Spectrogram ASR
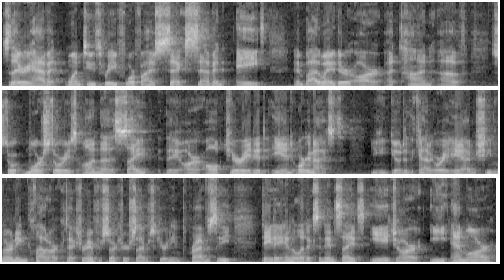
So there you have it. One, two, three, four, five, six, seven, eight. And by the way, there are a ton of sto- more stories on the site. They are all curated and organized. You can go to the category AI, machine learning, cloud architecture, infrastructure, cybersecurity and privacy, data analytics and insights, EHR, EMR,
